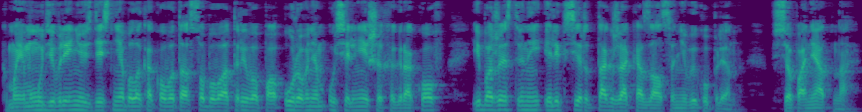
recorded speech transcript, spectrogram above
К моему удивлению, здесь не было какого-то особого отрыва по уровням у сильнейших игроков, и божественный эликсир также оказался невыкуплен. Все понятно.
